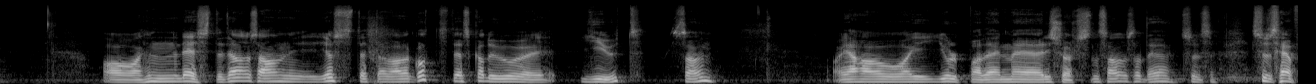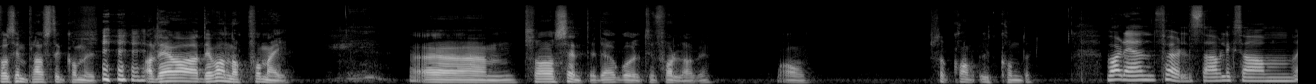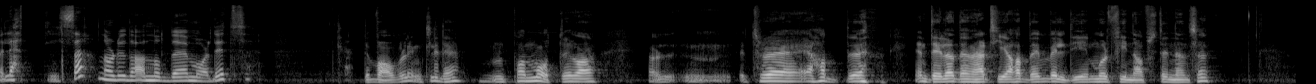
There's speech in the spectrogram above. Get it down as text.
Og hun leste det og sa hun, jøss, dette var godt, det skal du eh, gi ut, sa hun. Og jeg har jo hjulpet deg med researchen, så det syns jeg, er på sin plass det kom ut. Og det var, det var nok for meg. Ehm, så sendte jeg det av gårde til forlaget. Og så kom, utkom det. Var det en følelse av liksom lettelse når du da nådde målet ditt? Det var vel egentlig det. På en måte var Jeg tror jeg, jeg hadde En del av denne tida hadde veldig morfinabstinenser.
